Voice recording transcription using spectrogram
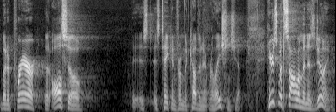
but a prayer that also is, is taken from the covenant relationship. Here's what Solomon is doing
